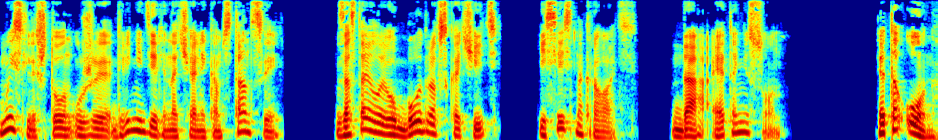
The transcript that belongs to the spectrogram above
мысль, что он уже две недели начальником станции, заставила его бодро вскочить и сесть на кровать. Да, это не сон. Это он,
